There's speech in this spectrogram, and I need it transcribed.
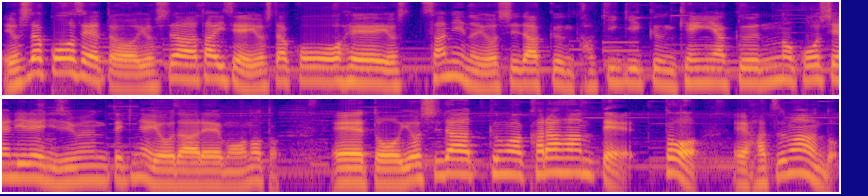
吉田康生と吉田大成、吉田康平、3人の吉田君、柿木君、健也君の甲子園リレーに自分的にはよだれものと。えっ、ー、と、吉田君は空判定と、えー、初マウンド、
